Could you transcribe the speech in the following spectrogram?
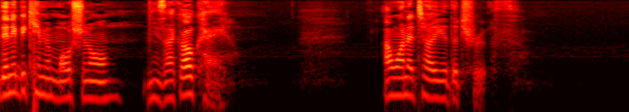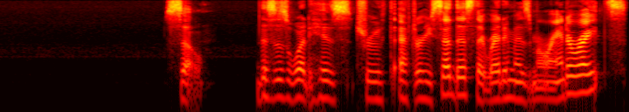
then he became emotional. He's like okay i want to tell you the truth. So, this is what his truth, after he said this, they read him his Miranda rights.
